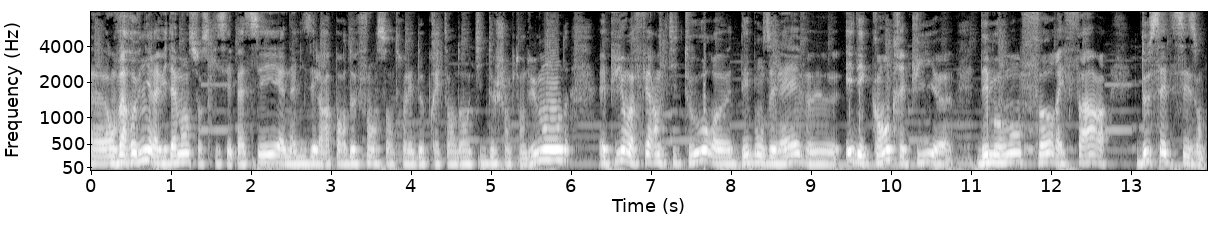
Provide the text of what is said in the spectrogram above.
On va revenir évidemment sur ce qui s'est passé, analyser le rapport de force entre les deux prétendants au titre de champion du monde, et puis on va faire un petit tour des bons élèves et des cancres, et puis des moments forts et phares de cette saison.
